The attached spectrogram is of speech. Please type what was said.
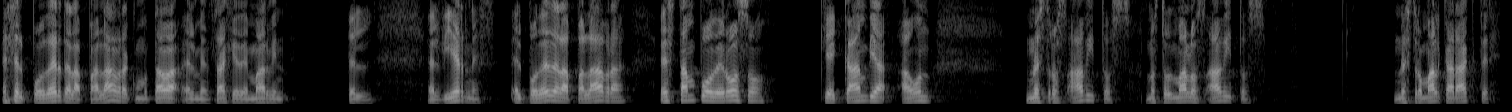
Es el poder de la palabra, como estaba el mensaje de Marvin el, el viernes. El poder de la palabra es tan poderoso que cambia aún nuestros hábitos, nuestros malos hábitos. nuestro mal carácter.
